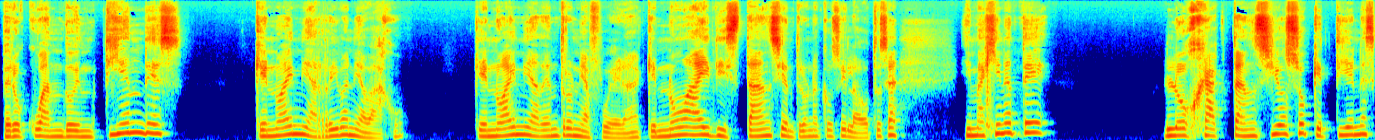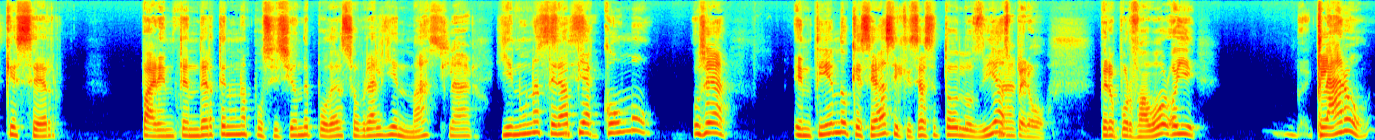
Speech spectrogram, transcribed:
Pero cuando entiendes que no hay ni arriba ni abajo, que no hay ni adentro ni afuera, que no hay distancia entre una cosa y la otra. O sea, imagínate lo jactancioso que tienes que ser para entenderte en una posición de poder sobre alguien más. Claro. Y en una terapia, ¿cómo? O sea, entiendo que se hace y que se hace todos los días, pero, pero por favor, oye, claro,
